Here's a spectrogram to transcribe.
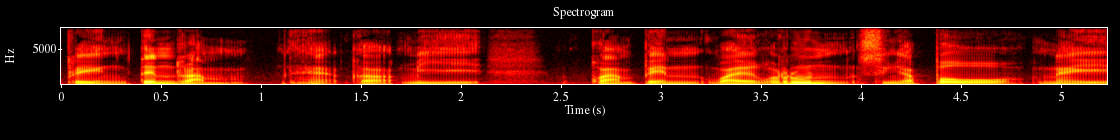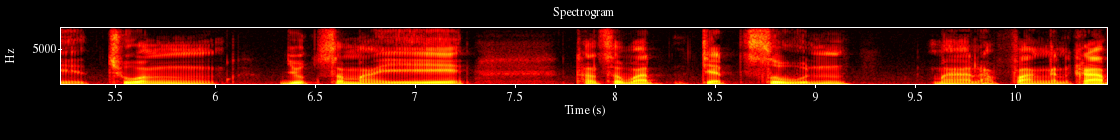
เพลงเต้นรำนะฮะก็มีความเป็นวัยรุ่นสิงคโปร์ในช่วงยุคสมัยทศวรรษ 70 มารับฟังกันครับ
